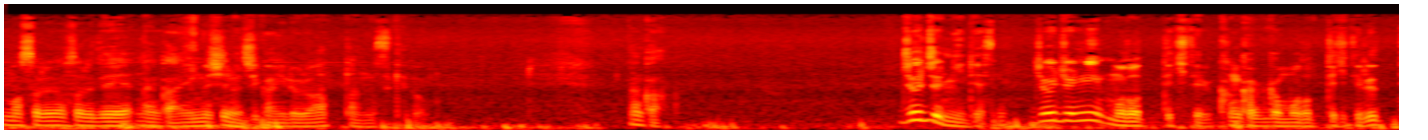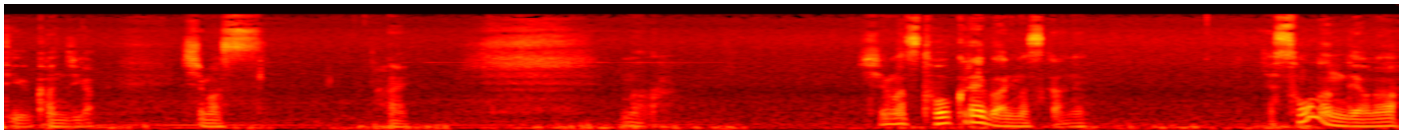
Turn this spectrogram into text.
まあ、それはそれでなんか MC の時間いろいろあったんですけどなんか徐々にですね徐々に戻ってきてる感覚が戻ってきてるっていう感じがします。はい。まあ週末トークライブありますからね。いやそうなんだよな。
